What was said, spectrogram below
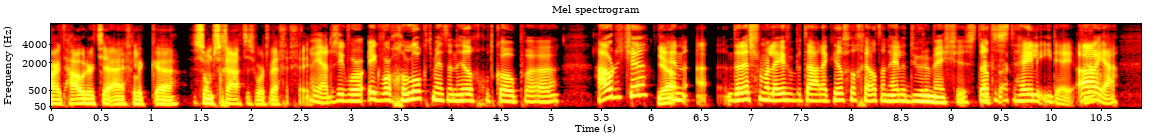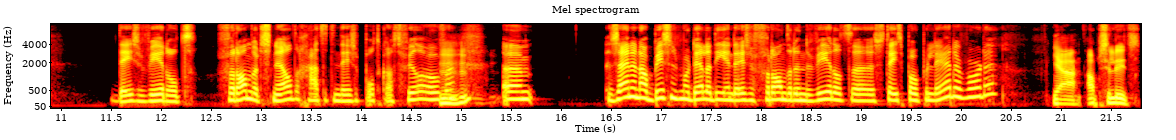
maar het houdertje eigenlijk uh, soms gratis wordt weggegeven. Oh ja, dus ik word, ik word gelokt met een heel goedkoop uh, houdertje. Ja. En uh, de rest van mijn leven betaal ik heel veel geld aan hele dure mesjes. Dat exact. is het hele idee. Oh ja. ja. deze wereld verandert snel. Daar gaat het in deze podcast veel over. Mhm. Mm -hmm. um, zijn er nou businessmodellen die in deze veranderende wereld steeds populairder worden? Ja, absoluut.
